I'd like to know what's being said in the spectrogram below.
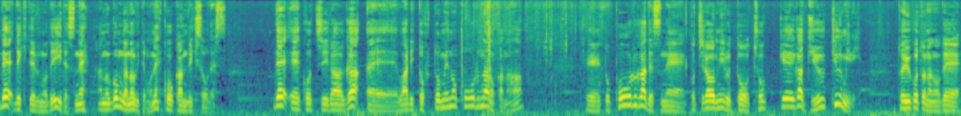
で、できてるのでいいですね。あの、ゴムが伸びてもね、交換できそうです。で、えー、こちらが、えー、割と太めのポールなのかな？えっ、ー、と、ポールがですね、こちらを見ると直径が 19mm ということなので、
